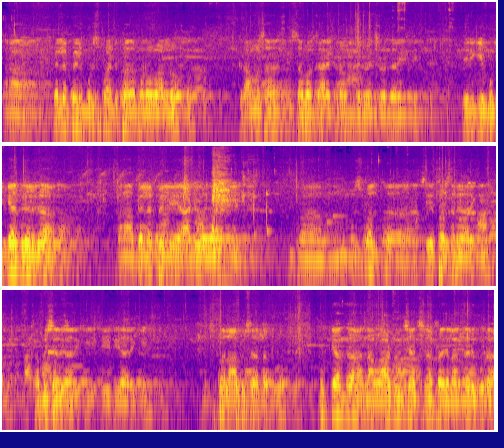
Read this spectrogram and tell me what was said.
మన పెల్లపల్లి మున్సిపాలిటీ పదమూడవ వాళ్ళు గ్రామ సభ- సభ కార్యక్రమం నిర్వహించడం జరిగింది. దీనికి ముఖ్య అతిథులుగా మన బెల్లపల్లి ఆర్డీఓ గారికి మున్సిపల్ చైర్పర్సన్ గారికి కమిషనర్ గారికి డీటీ గారికి మున్సిపల్ ఆఫీసర్లకు ముఖ్యంగా నా వార్డు నుంచి వచ్చిన ప్రజలందరికీ కూడా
